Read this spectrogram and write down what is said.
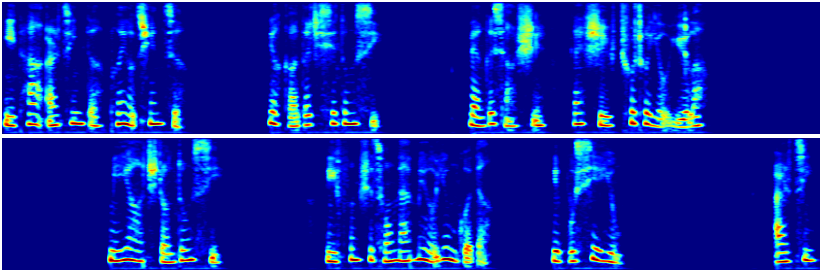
以他而今的朋友圈子，要搞到这些东西。两个小时该是绰绰有余了。迷药这种东西，李峰是从来没有用过的，也不屑用。而今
